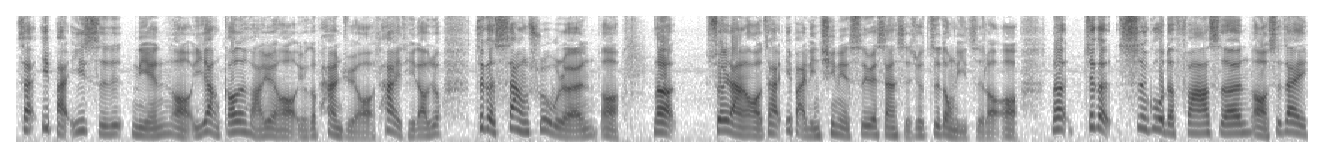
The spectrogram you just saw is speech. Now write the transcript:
在一百一十年哦，一样高等法院哦有个判决哦，他也提到说这个上诉人哦，那。虽然哦，在一百零七年四月三十就自动离职了哦，那这个事故的发生哦，是在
